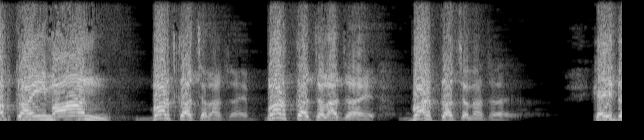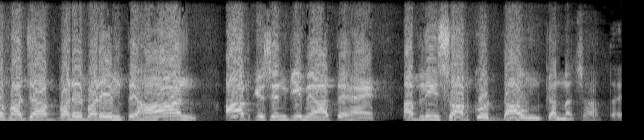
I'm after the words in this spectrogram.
آپ کا ایمان بڑھتا چلا جائے، بڑھتا چلا جائے، بڑھتا چلا جائے۔ کئی دفعہ جب بڑے بڑے امتحان آپ کی زندگی میں آتے ہیں، ابلی صاحب کو ڈاؤن کرنا چاہتا ہے۔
